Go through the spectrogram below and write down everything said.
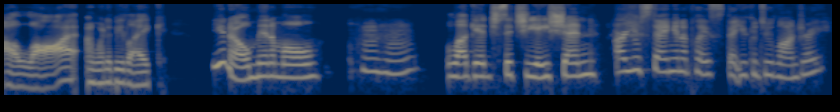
a lot. I want to be like, you know, minimal hmm luggage situation. Are you staying in a place that you can do laundry?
